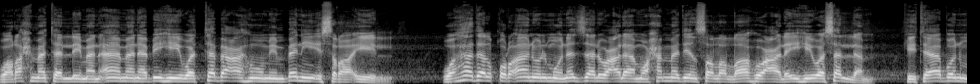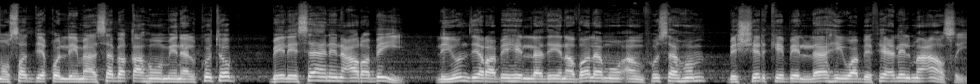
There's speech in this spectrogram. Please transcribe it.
ورحمة لمن آمن به واتبعه من بني إسرائيل. وهذا القرآن المنزل على محمد صلى الله عليه وسلم كتاب مصدق لما سبقه من الكتب بلسان عربي لينذر به الذين ظلموا أنفسهم بالشرك بالله وبفعل المعاصي.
